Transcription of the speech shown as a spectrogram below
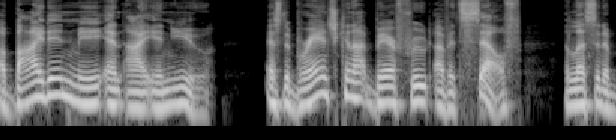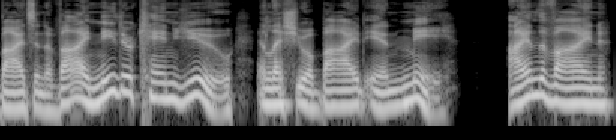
Abide in me, and I in you. As the branch cannot bear fruit of itself unless it abides in the vine, neither can you unless you abide in me. I am the vine,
